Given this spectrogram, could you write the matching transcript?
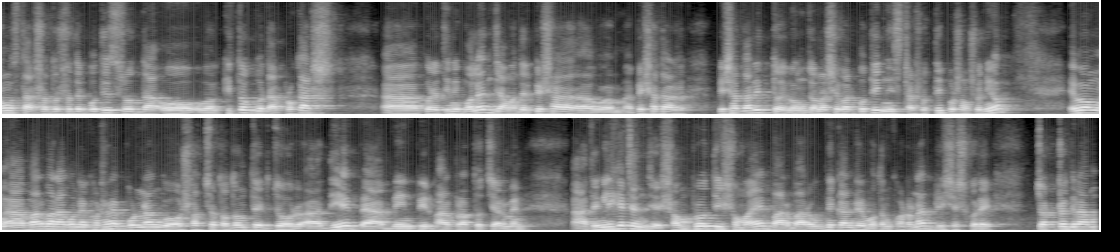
সংস্থার সদস্যদের প্রতি শ্রদ্ধা ও কৃতজ্ঞতা প্রকাশ করে তিনি বলেন যে আমাদের পেশা পেশাদার, পেশাদারিত্ব এবং জনসেবার প্রতি নিষ্ঠা সত্যি প্রশংসনীয় এবং বারবার আগুনের ঘটনায় পূর্ণাঙ্গ ও স্বচ্ছ তদন্তের জোর দিয়ে বিএনপির ভারপ্রাপ্ত চেয়ারম্যান তিনি লিখেছেন যে, সম্প্রতি সময়ে বারবার অগ্নিকাণ্ডের মতন ঘটনা, বিশেষ করে চট্টগ্রাম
